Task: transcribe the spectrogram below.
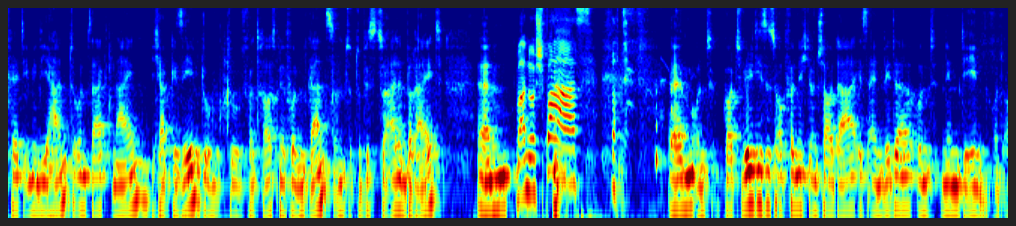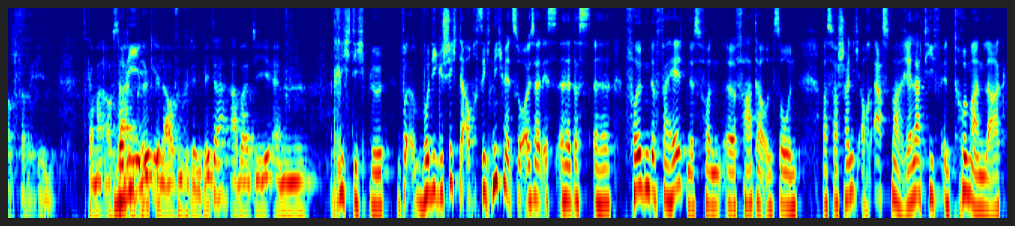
fällt ihm in die Hand und sagt, nein, ich habe gesehen, du, du vertraust mir voll und ganz und du bist zu allem bereit. Ähm, War nur Spaß. ähm, und Gott will dieses Opfer nicht und schau, da ist ein Widder und nimm den und opfere ihm. Kann man auch sagen, die- blöd gelaufen für den Widder, aber die, ähm, Richtig blöd. Wo, wo die Geschichte auch sich nicht mehr zu äußert, ist äh, das äh, folgende Verhältnis von äh, Vater und Sohn, was wahrscheinlich auch erstmal relativ in Trümmern lag.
